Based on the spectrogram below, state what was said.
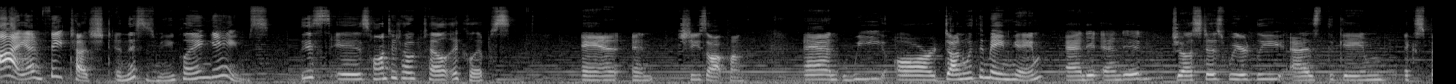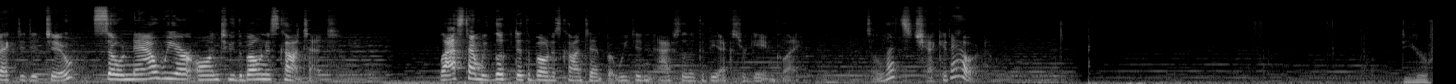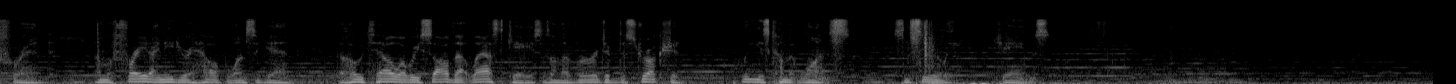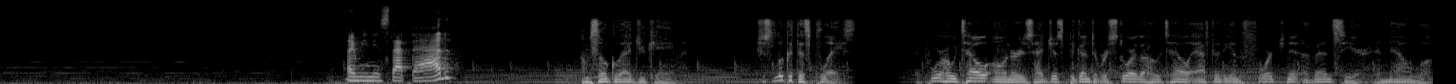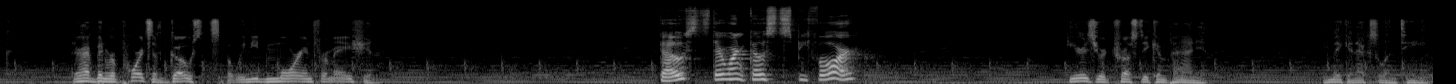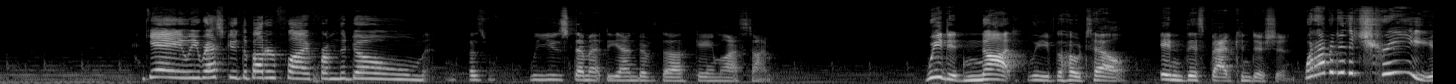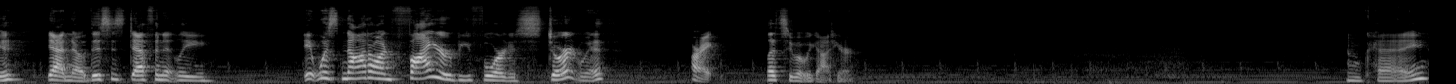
Hi, I'm Fate Touched, and this is me playing games. This is Haunted Hotel Eclipse, and and she's Punk. And we are done with the main game, and it ended just as weirdly as the game expected it to. So now we are on to the bonus content. Last time we looked at the bonus content, but we didn't actually look at the extra gameplay. So let's check it out. Dear friend, I'm afraid I need your help once again. The hotel where we solved that last case is on the verge of destruction. Please come at once. Sincerely, James. I mean, is that bad? I'm so glad you came. Just look at this place. The poor hotel owners had just begun to restore the hotel after the unfortunate events here, and now look. There have been reports of ghosts, but we need more information. Ghosts? There weren't ghosts before. Here's your trusty companion. You make an excellent team. Yay, we rescued the butterfly from the dome! Because we used them at the end of the game last time. We did not leave the hotel in this bad condition. What happened to the tree? Yeah, no, this is definitely... It was not on fire before to start with. All right, let's see what we got here. Okay.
